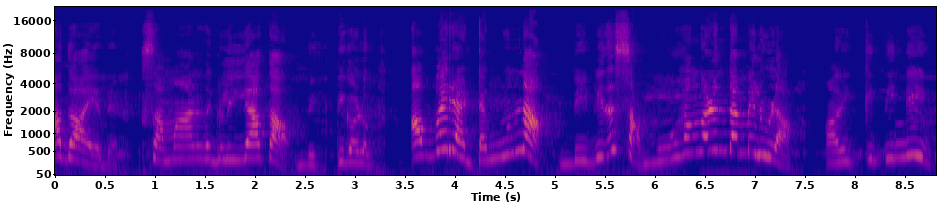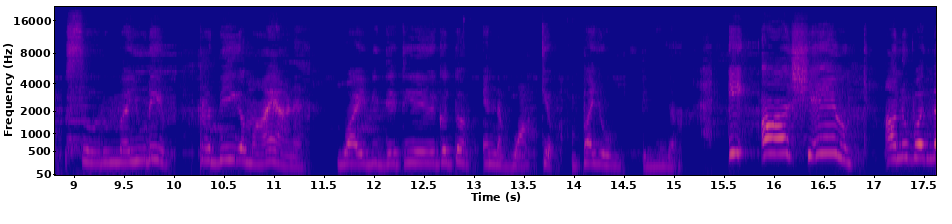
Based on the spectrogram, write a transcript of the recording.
അതായത് സമാനതകളില്ലാത്ത വ്യക്തികളും അവരടങ്ങുന്ന വിവിധ സമൂഹങ്ങളും തമ്മിലുള്ള ഐക്യത്തിന്റെയും സ്വരുമയുടെയും പ്രതീകമായാണ് വൈവിധ്യത്തിൽ ഏകത്വം എന്ന വാക്യം ഉപയോഗിക്കുന്നത്. ഈ ആശയവും അനുബന്ധ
